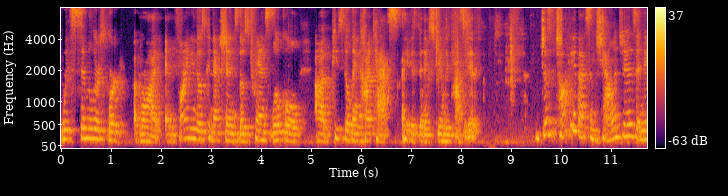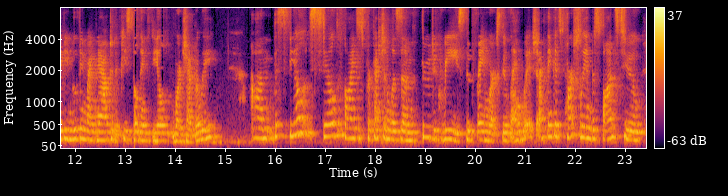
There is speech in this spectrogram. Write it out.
with similar work abroad and finding those connections, those translocal uh, peace building contacts, I think has been extremely positive. Just talking about some challenges and maybe moving right now to the peace building field more generally. Um, this field still defines its professionalism through degrees, through frameworks, through language. And I think it's partially in response to,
